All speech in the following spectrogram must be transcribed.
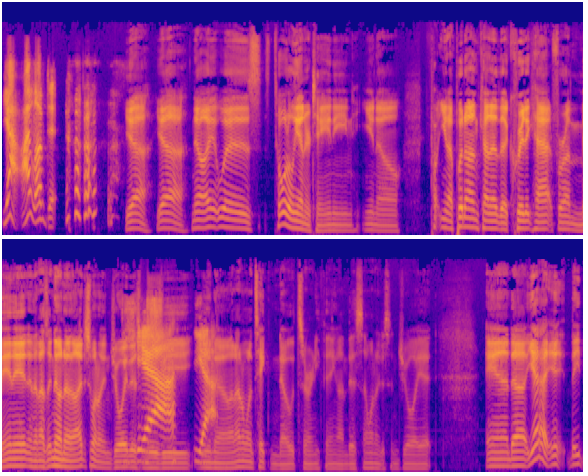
yeah, I loved it. Yeah, yeah. No, it was totally entertaining. You know, you know, put on kind of the critic hat for a minute, and then I was like, no, no, I just want to enjoy this Yeah, movie. yeah. You know, and I don't want to take notes or anything on this. I want to just enjoy it. And uh, yeah, it, they.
